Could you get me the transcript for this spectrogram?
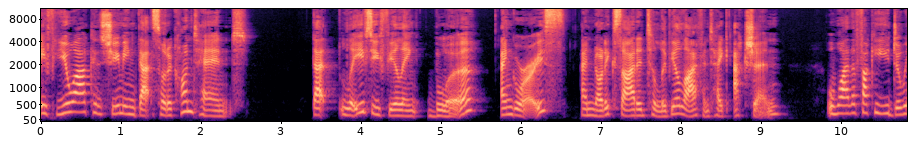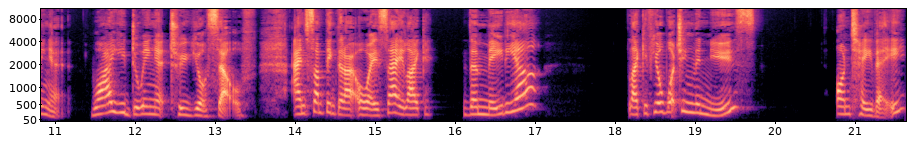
if you are consuming that sort of content that leaves you feeling blur and gross and not excited to live your life and take action, well, why the fuck are you doing it? Why are you doing it to yourself? And something that I always say, like the media, like if you're watching the news on TV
